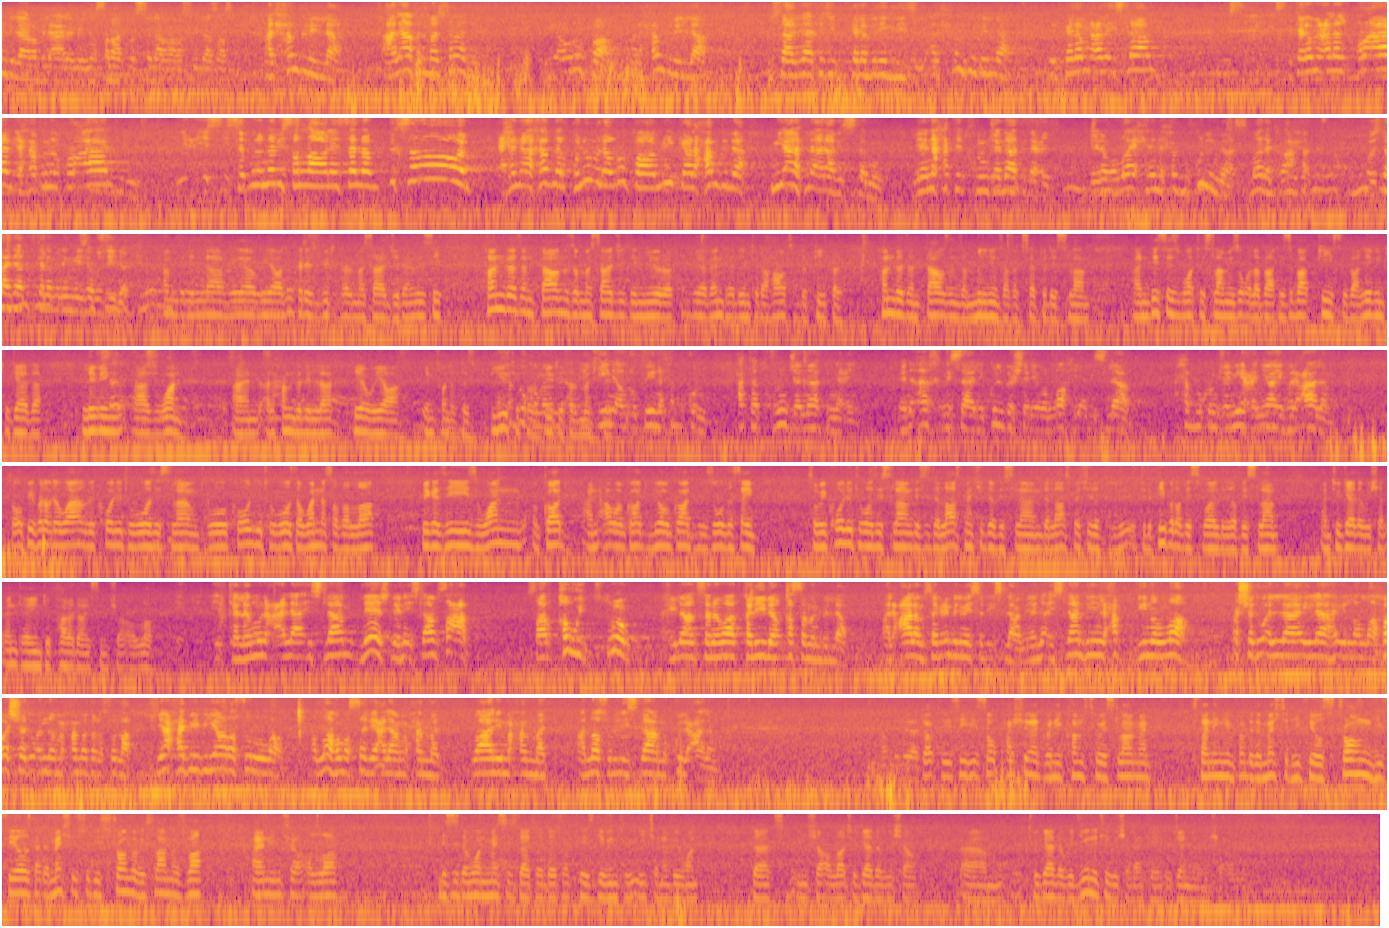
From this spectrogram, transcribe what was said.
الحمد لله رب العالمين والصلاة والسلام على رسول الله صلى الله عليه وسلم. الحمد لله آلاف المساجد في أوروبا الحمد لله أستاذ إذا تجي تتكلم بالإنجليزي. الحمد لله يتكلمون على الإسلام يتكلمون على القرآن يحرفون القرآن يسبون النبي صلى الله عليه وسلم. يخسرون إحنا أخذنا القلوب من اوروبا وأمريكا الحمد لله مئات الآلاف يسلمون لأن حتى يدخلون جنات النعيم لأن والله إحنا نحب كل الناس ما نكره احد واستاذ تتكلم بالانجليزي ابو زيد Alhamdulillah, we are, we are look at this beautiful masajid and we see hundreds and thousands of masajid in Europe. We have entered into the hearts of the people. Hundreds and thousands and millions have accepted Islam. And this is what Islam is all about. It's about peace, it's about living together, living as one. And Alhamdulillah, here we are in front of this beautiful, beautiful masjid. اوروبيين احبكم حتى تدخلون جنات النعيم لأن اخر رساله لكل بشريه والله الاسلام احبكم جميعا يا ايها العالم So people of the world, we call you towards Islam, to call you towards the oneness of Allah, because He is one God and our God, your God, is all the same. So we call you towards Islam. This is the last message of Islam, the last message of, to the people of this world is of Islam, and together we shall enter into paradise, inshallah. يتكلمون على اسلام ليش؟ لأن الاسلام صعب صار قوي سترونج خلال سنوات قليله قسما بالله العالم 70% يصير اسلام لأن الاسلام دين الحق دين الله اشهد ان لا اله الا الله واشهد ان محمد رسول الله يا حبيبي يا رسول الله اللهم صل على محمد وال محمد النصر للاسلام وكل Alhamdulillah. Doctor, you see, he's so passionate when he comes to Islam and standing in front of the masjid, he feels strong. He feels that the message should be strong of Islam as well. And inshallah, this is the one message that the Doctor is giving to each and every one that inshallah together we shall, um, together with unity, we shall enter into Jannah inshallah.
